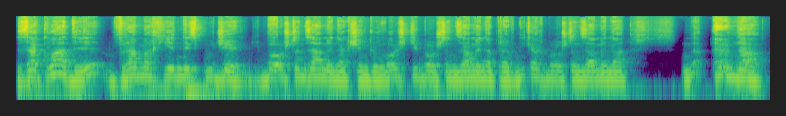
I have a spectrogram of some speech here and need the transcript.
zakłady w ramach jednej spółdzielni, bo oszczędzamy na księgowości, bo oszczędzamy na prawnikach, bo oszczędzamy na, na, na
